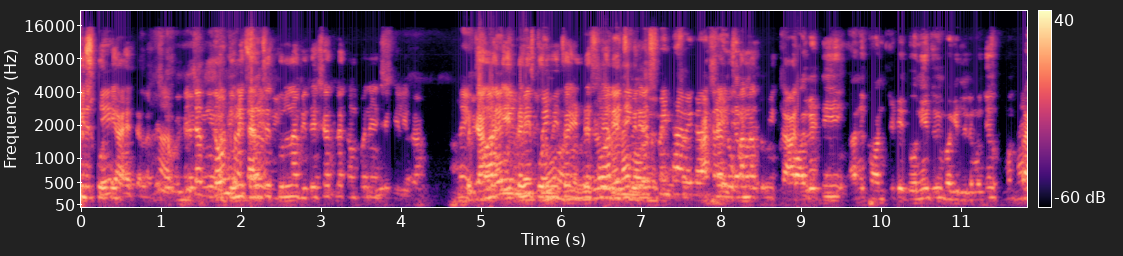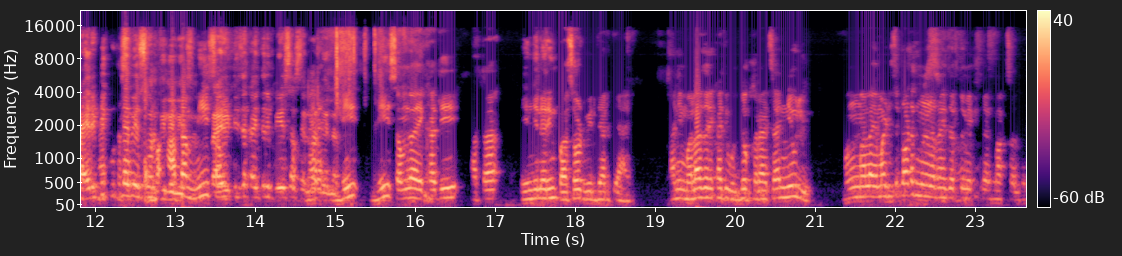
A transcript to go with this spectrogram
वीस कोटी आहे त्याला त्याच्यात मग दोन तुम्ही प्रकार त्यांची आहेत. तुलना विदेशातल्या कंपन्यांशी केली का? नाही, ज्यांना foreign एकही investment- पूर्वीचं foreign इंडस्ट्रियल investment हा वेगळा अशा criteria. लोकांना तुम्ही का क्वालिटी आणि क्वांटिटी दोन्ही तुम्ही बघितलेले. म्हणजे मग प्रायोरिटी कुठल्या बेसवर आता दिलेली मी सम- प्रायोरिटीचा काहीतरी बेस असेल ना. मी मी समजा एखादी आता इंजिनिअरिंग पासआउट विद्यार्थी आहे. आणि मला जर एखादी उद्योग करायचा आहे न्यूली मग मला एमआयडीचं प्लॉटच मिळणार नाही जर तुम्ही एक्सपिरियन्स मागसाल तर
